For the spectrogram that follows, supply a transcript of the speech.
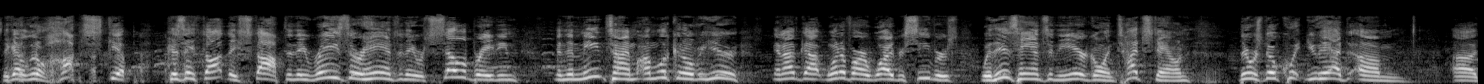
They got a little hop skip because they thought they stopped, and they raised their hands and they were celebrating. In the meantime, I'm looking over here, and I've got one of our wide receivers with his hands in the air going touchdown. There was no quit. You had um, uh,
